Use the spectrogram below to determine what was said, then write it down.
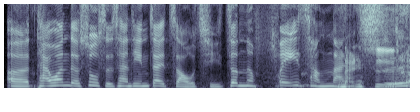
呃台湾的素食餐厅在早期真的非常难吃，难吃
